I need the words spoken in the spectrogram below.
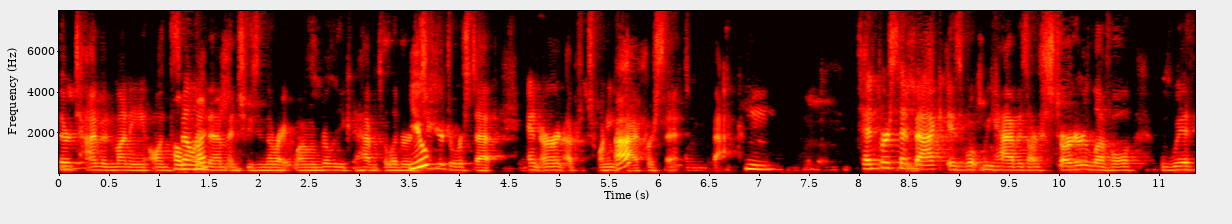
their time and money on smelling them and choosing the right one when really you can have it delivered you? to your doorstep and earn up to 25% back. Hmm. 10% back is what we have as our starter level with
